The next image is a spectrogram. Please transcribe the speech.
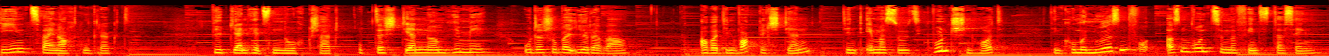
den zu Weihnachten kriegt. Wie gern hätte sie nachgeschaut, ob der Stern nur am Himmel oder schon bei ihrer war. Aber den Wackelstern, den Emma so gewünscht hat, den kann man nur aus dem Wohnzimmerfenster sehen.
